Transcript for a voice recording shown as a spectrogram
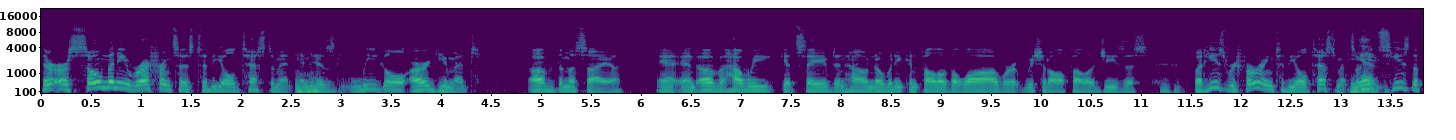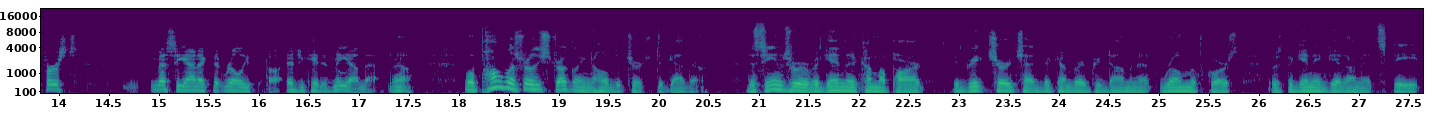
there are so many references to the Old Testament in mm-hmm. his legal argument of the Messiah and, and, of how we get saved and how nobody can follow the law, where we should all follow Jesus. Mm-hmm. But he's referring to the Old Testament. So he is. he's the first messianic that really uh, educated me on that. Yeah. Well, Paul was really struggling to hold the church together. The seams were beginning to come apart. The Greek church had become very predominant. Rome, of course, was beginning to get on its feet.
